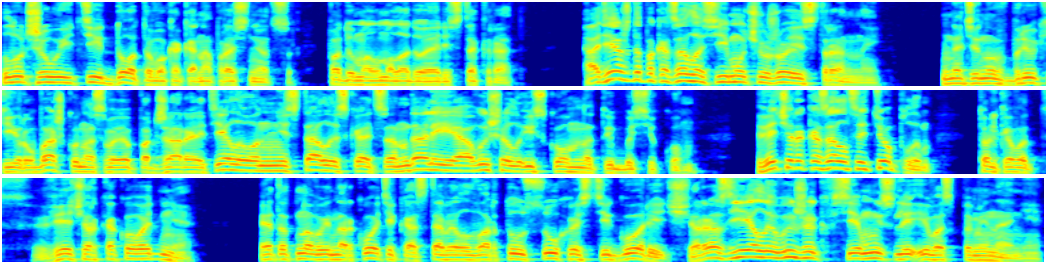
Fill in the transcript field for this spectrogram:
«Лучше уйти до того, как она проснется», – подумал молодой аристократ. Одежда показалась ему чужой и странной. Натянув брюки и рубашку на свое поджарое тело, он не стал искать сандалии, а вышел из комнаты босиком. Вечер оказался теплым, только вот вечер какого дня? Этот новый наркотик оставил во рту сухость и горечь, разъел и выжег все мысли и воспоминания.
